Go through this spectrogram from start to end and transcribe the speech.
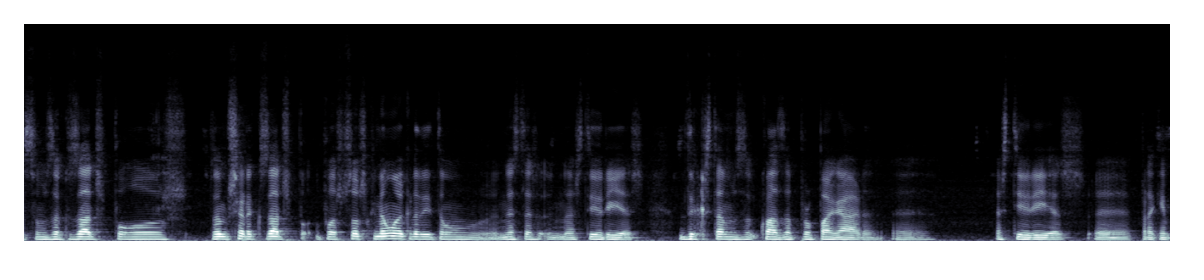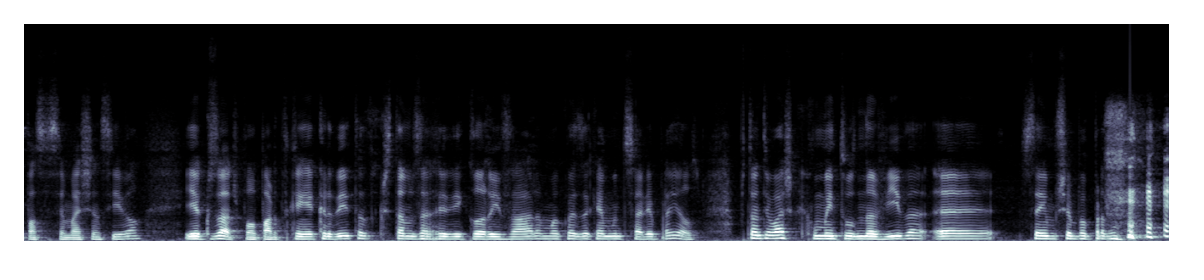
Somos acusados pelos. Podemos ser acusados pe- pelas pessoas que não acreditam nestas, nas teorias de que estamos quase a propagar eh, as teorias eh, para quem possa ser mais sensível e acusados pela parte de quem acredita de que estamos a ridicularizar uma coisa que é muito séria para eles. Portanto, eu acho que, como em tudo na vida, eh, saímos sempre a perder.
